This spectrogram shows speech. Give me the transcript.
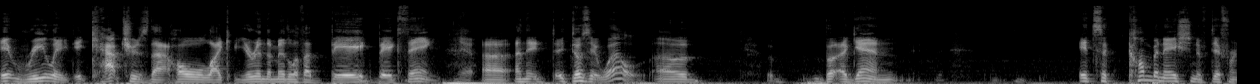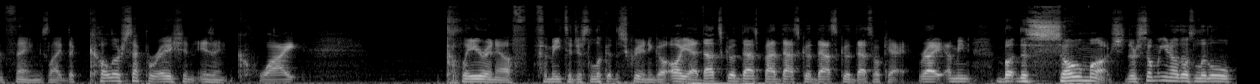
it really it captures that whole like you're in the middle of a big big thing Yep. uh, and it it does it well. Uh, but again, it's a combination of different things. Like the color separation isn't quite clear enough for me to just look at the screen and go, "Oh yeah, that's good, that's bad, that's good, that's good, that's okay." Right? I mean, but there's so much. There's so you know those little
